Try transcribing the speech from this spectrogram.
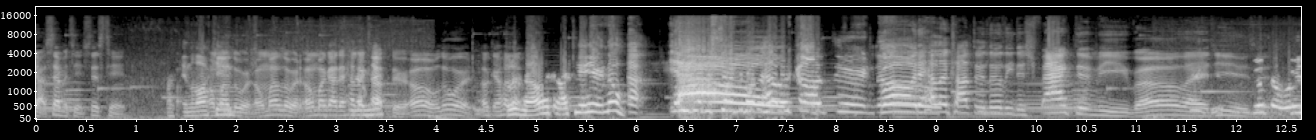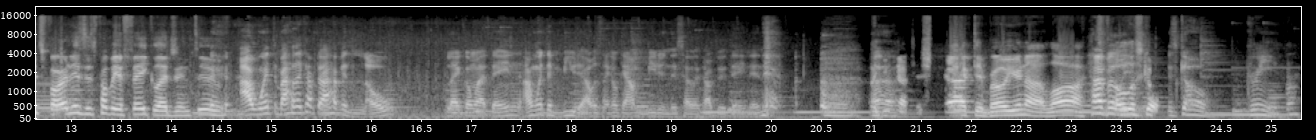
Got 17, 16. And lock Oh my lord, oh my lord, oh my god, the helicopter. Oh lord. Okay, hold on. I can't hear. No. Uh, got the helicopter. No. Bro, the helicopter literally distracted me, bro. Like, jeez. What the worst part is, it's probably a fake legend too. I went to my helicopter. I have it low, like on my thing. I went to mute it. I was like, okay, I'm muting this helicopter thing. And But you uh, got distracted, bro. You're not locked. heavily. Oh, let's go. Let's go. Green.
